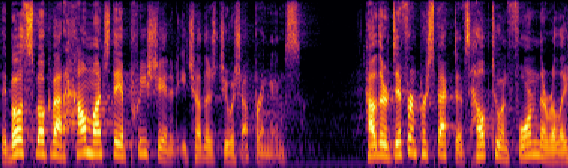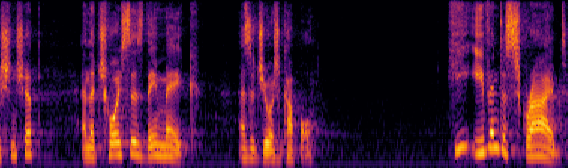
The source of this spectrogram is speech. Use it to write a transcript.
They both spoke about how much they appreciated each other's Jewish upbringings, how their different perspectives help to inform their relationship and the choices they make as a Jewish couple. He even described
